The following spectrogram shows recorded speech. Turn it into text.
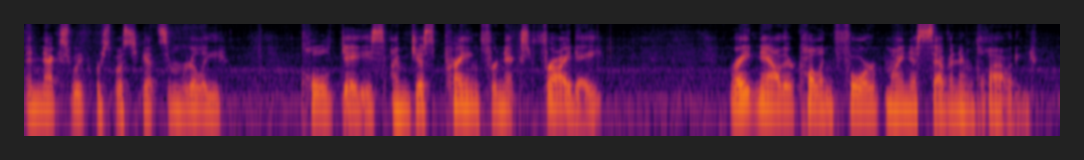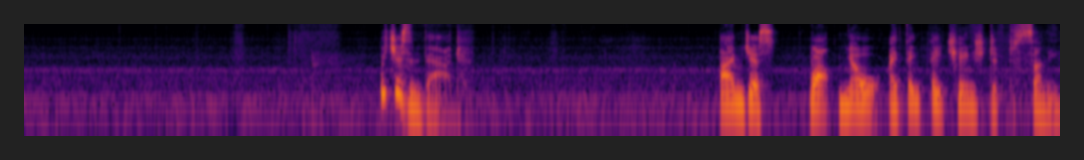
And next week we're supposed to get some really cold days. I'm just praying for next Friday. Right now, they're calling for minus seven and cloudy, which isn't bad. I'm just, well, no, I think they changed it to sunny.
